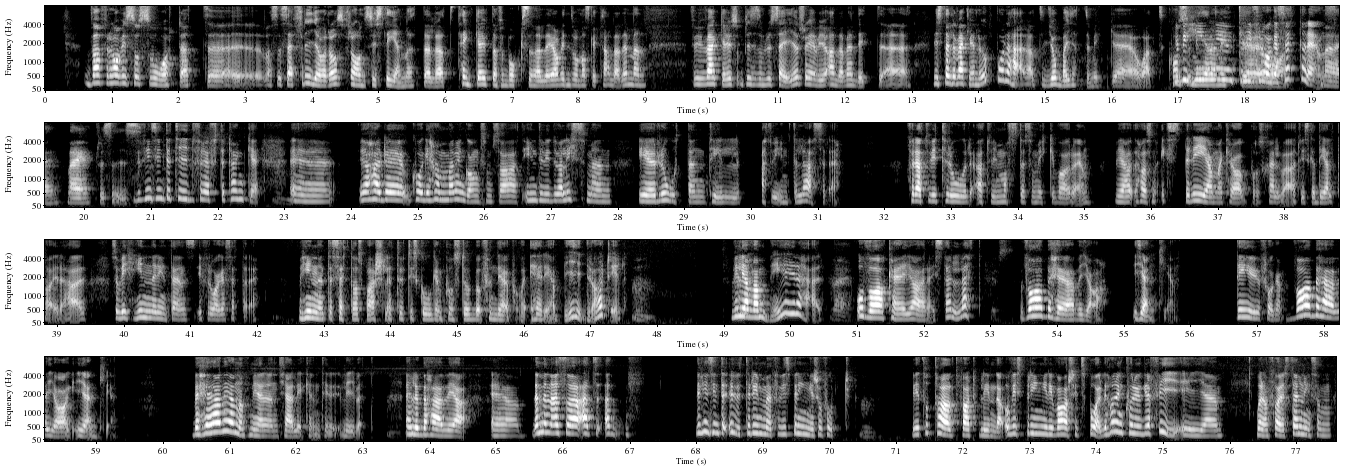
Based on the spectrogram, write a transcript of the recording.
Varför har vi så svårt att eh, vad ska jag säga, frigöra oss från systemet eller att tänka utanför boxen eller jag vet inte vad man ska kalla det men för vi verkar ju, precis som du säger så är vi ju alla väldigt eh, vi ställer verkligen upp på det här att jobba jättemycket och att konsumera mycket. Vi hinner ju inte ifrågasätta och, det ens. Nej, nej, precis. Det finns inte tid för eftertanke. Mm. Eh, jag hörde KG Hammar en gång som sa att individualismen är roten till att vi inte löser det. För att vi tror att vi måste så mycket var och en. Vi har, har såna extrema krav på oss själva att vi ska delta i det här. Så vi hinner inte ens ifrågasätta det. Vi hinner inte sätta oss på arslet ute i skogen på en stubbe och fundera på vad är det jag bidrar till? Mm. Vill jag vara med i det här? Nej. Och vad kan jag göra istället? Vad behöver jag egentligen? Det är ju frågan. Vad behöver jag egentligen? Behöver jag något mer än kärleken till livet? Eller behöver jag... Eh, nej men alltså att, att, Det finns inte utrymme för vi springer så fort. Mm. Vi är totalt fartblinda och vi springer i varsitt spår. Vi har en koreografi i eh, vår föreställning som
